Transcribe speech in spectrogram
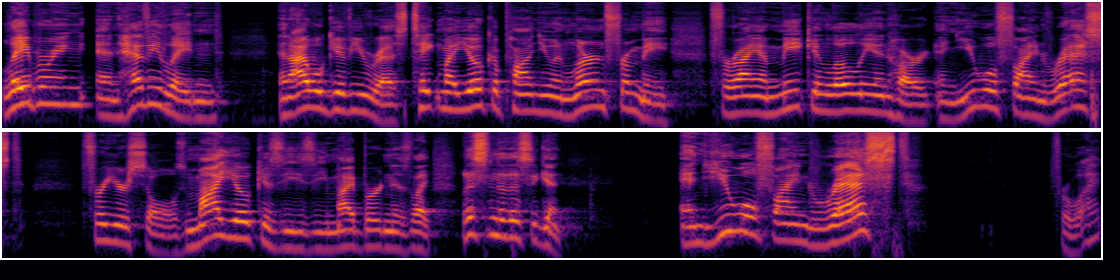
laboring and heavy laden, and I will give you rest. Take my yoke upon you and learn from me for I am meek and lowly in heart, and you will find rest for your souls. My yoke is easy, my burden is light. Listen to this again. And you will find rest for what?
